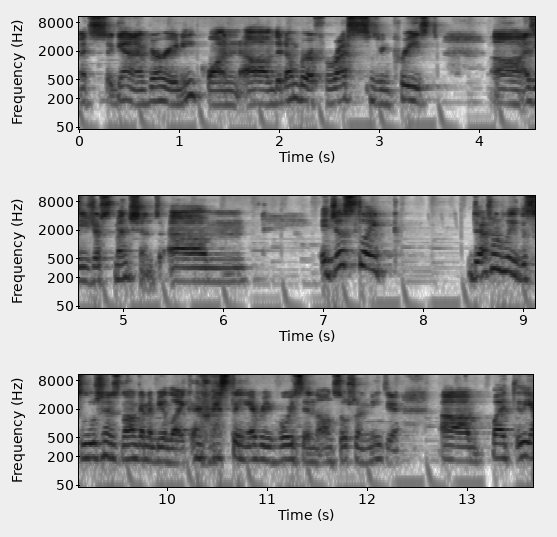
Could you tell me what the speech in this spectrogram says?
it's again a very unique one. Um, the number of arrests has increased, uh, as you just mentioned. Um, it just like definitely the solution is not going to be like arresting every voice in on social media, um, but the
